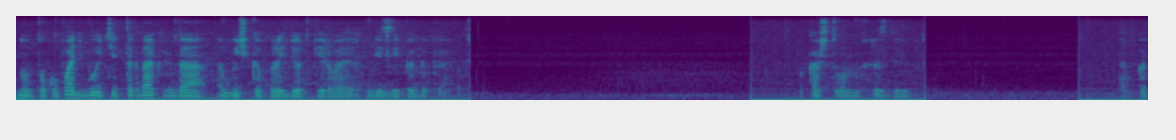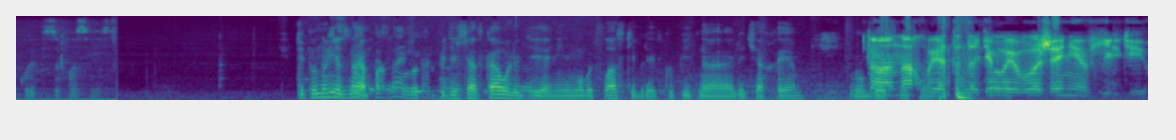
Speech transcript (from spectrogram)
Ну, покупать будете тогда, когда обычка пройдет первая без ИПГП. Пока что вам их раздают. Там какой-то запас есть. Типа, ну не знаю, по ты знаешь, 40 как- 50к у людей, они не могут фласки, блядь, купить на лича ХМ. Ну, Да блядь, нахуй я тогда делаю вложение в гильдию.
